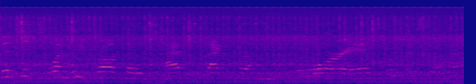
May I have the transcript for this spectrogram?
This is when we brought those hats back from like that.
